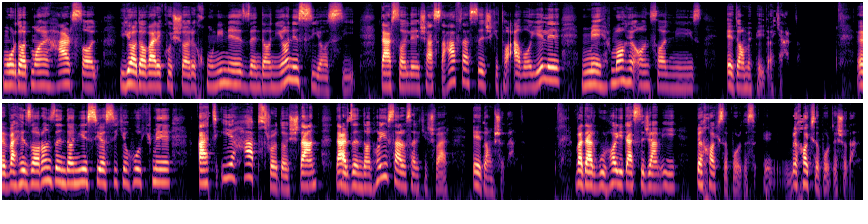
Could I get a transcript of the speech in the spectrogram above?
مرداد ماه هر سال یادآور کشتار خونین زندانیان سیاسی. در سال 67 هستش که تا اوایل مهر ماه آن سال نیز ادامه پیدا کرد. و هزاران زندانی سیاسی که حکم قطعی حبس را داشتند در زندانهای سراسر کشور اعدام شدند و در گورهای دست جمعی به خاک سپرده, به خاک سپرده شدند.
